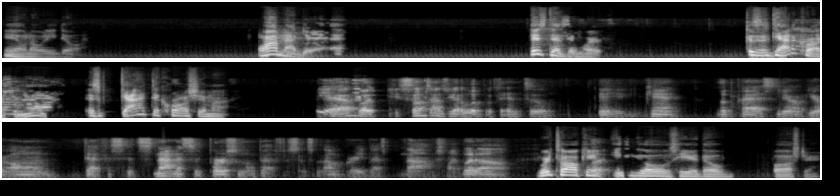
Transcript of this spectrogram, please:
you don't know what he's doing. Well, I'm not doing that. This doesn't work because it's got to cross your mind. It's got to cross your mind. Yeah, but sometimes you got to look within too. Yeah, you can't look past your your own deficits, not necessarily personal deficits. Because I'm a great basketball. Nah, I'm just fine. But um, we're talking but, egos here, though, Foster.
